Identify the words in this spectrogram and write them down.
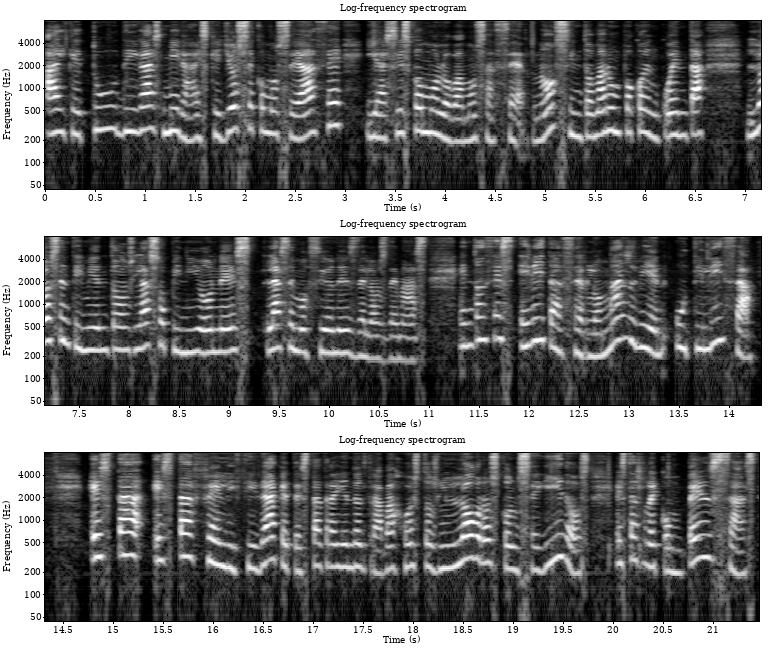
al que tú digas, mira, es que yo sé cómo se hace y así es como lo vamos a hacer, ¿no? Sin tomar un poco en cuenta los sentimientos, las opiniones, las emociones de los demás. Entonces evita hacerlo, más bien utiliza esta, esta felicidad que te está trayendo el trabajo, estos logros conseguidos, estas recompensas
